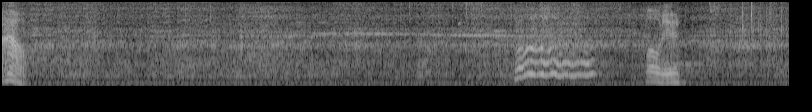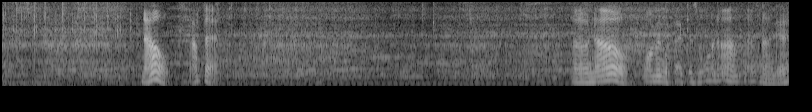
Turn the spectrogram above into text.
Ow! Oh! Whoa, dude. No! Stop that. Oh no! Warming effect is worn off. That's not good.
